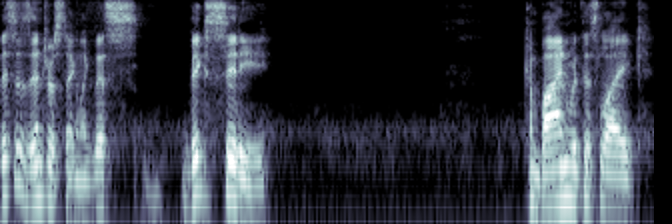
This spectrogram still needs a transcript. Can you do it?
This is interesting. Like, this big city combined with this, like,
